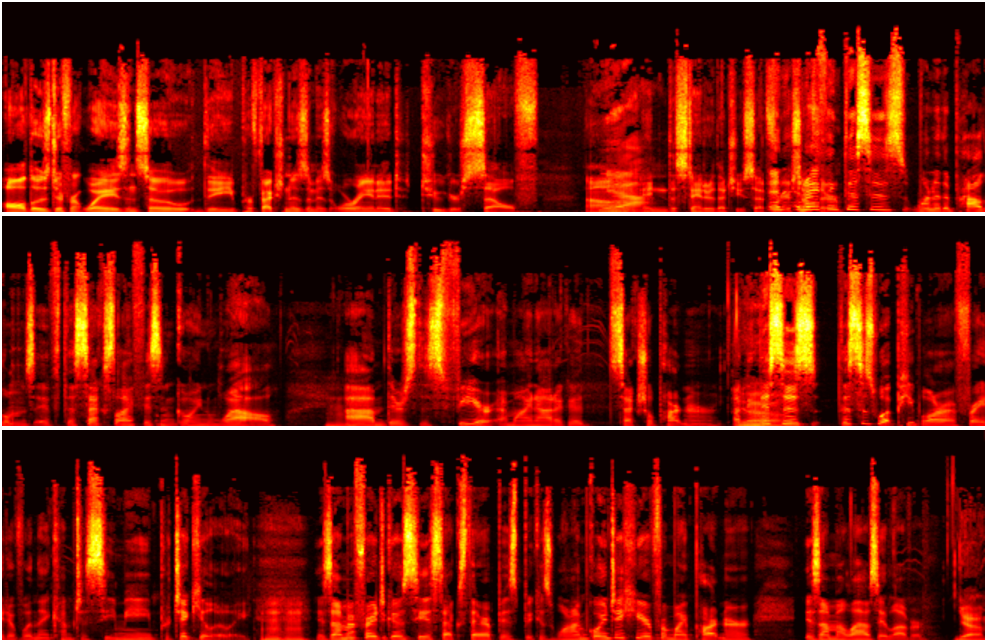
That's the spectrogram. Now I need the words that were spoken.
all those different ways. And so the perfectionism is oriented to yourself. Um, Yeah. and the standard that you set for And, yourself and I there. think this is one of the problems. If the sex life isn't going well, Mm-hmm. um, there's this fear: Am I not a good sexual partner? I mean, this is this is what people are afraid of when they come to see me, particularly. Mm-hmm. Is I'm afraid to go see a sex therapist because what I'm going to hear from my partner is I'm a lousy lover. yeah.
